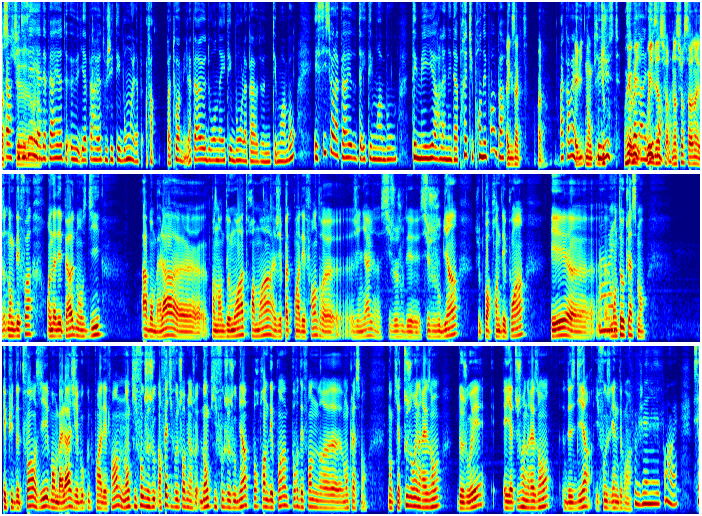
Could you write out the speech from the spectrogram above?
Alors, tu disais, il y a des périodes, il y a période où j'étais bon, et enfin, pas toi, mais la période où on a été bon, la période où on était moins bon. Et si sur la période où tu as été moins bon, tu es meilleur l'année d'après, tu prends des points ou pas? Exact, voilà. Ah, quand même. C'est juste. Oui, oui, oui bien sûr, bien sûr, ça va dans les... Donc, des fois, on a des périodes où on se dit, ah bon bah là euh, pendant deux mois, trois mois, j'ai pas de points à défendre, euh, génial. Si je joue des, si je joue bien, je vais pouvoir prendre des points et euh, ah monter au classement. Et puis d'autres fois, on se dit bon bah là j'ai beaucoup de points à défendre, donc il faut que je joue. En fait, il faut toujours bien jouer. Donc il faut que je joue bien pour prendre des points pour défendre mon classement. Donc il y a toujours une raison de jouer et il y a toujours une raison de se dire il faut que je gagne des points. Il faut que je gagne des points, ouais.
